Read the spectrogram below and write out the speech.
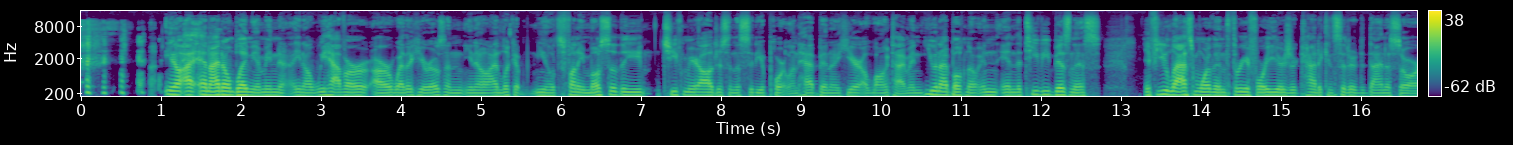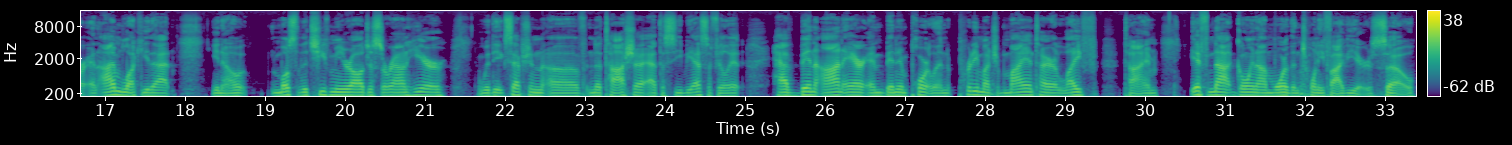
you know, I and I don't blame you. I mean, you know, we have our our weather heroes, and you know, I look at you know, it's funny. Most of the chief meteorologists in the city of Portland have been uh, here a long time, and you and I both know in in the TV business, if you last more than three or four years, you're kind of considered a dinosaur. And I'm lucky that, you know, most of the chief meteorologists around here, with the exception of Natasha at the CBS affiliate, have been on air and been in Portland pretty much my entire lifetime, if not going on more than 25 years. So,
